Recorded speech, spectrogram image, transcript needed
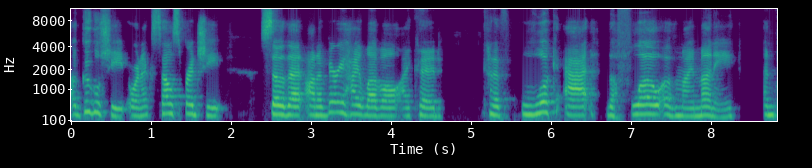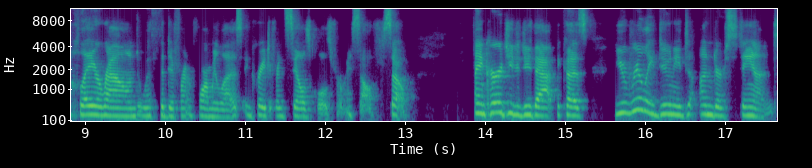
a Google Sheet or an Excel spreadsheet so that on a very high level, I could kind of look at the flow of my money and play around with the different formulas and create different sales goals for myself. So I encourage you to do that because you really do need to understand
